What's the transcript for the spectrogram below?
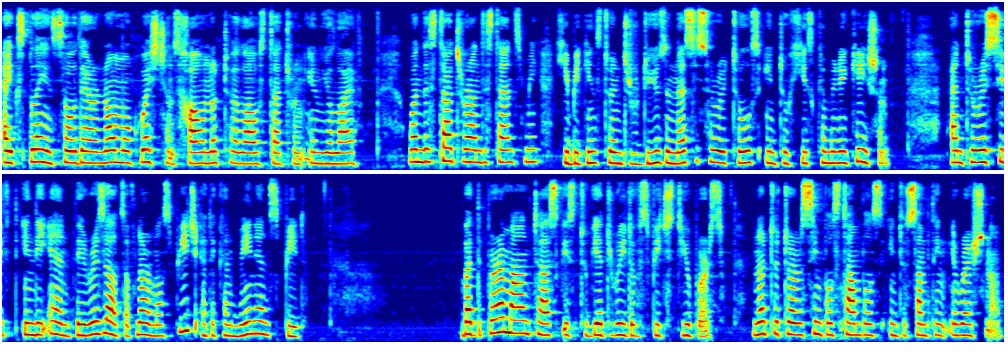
I explain so there are no more questions how not to allow stuttering in your life. When the stutterer understands me, he begins to introduce the necessary tools into his communication and to receive in the end the results of normal speech at a convenient speed. But the paramount task is to get rid of speech stupors, not to turn simple stumbles into something irrational.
